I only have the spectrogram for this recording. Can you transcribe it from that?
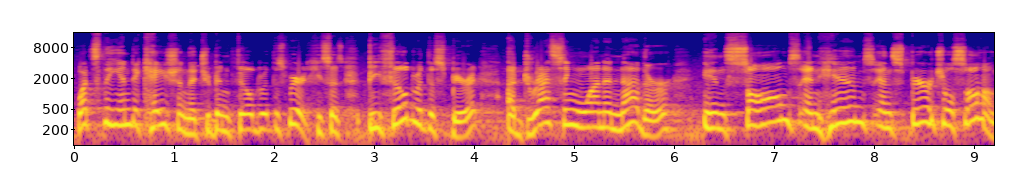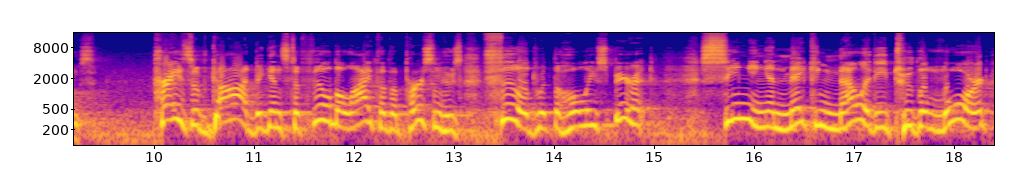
What's the indication that you've been filled with the Spirit? He says, Be filled with the Spirit, addressing one another in psalms and hymns and spiritual songs. Praise of God begins to fill the life of a person who's filled with the Holy Spirit. Singing and making melody to the Lord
